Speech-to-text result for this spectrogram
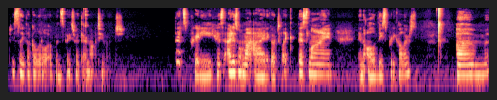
Just leave like a little open space right there, not too much. That's pretty, because I just want my eye to go to like this line and all of these pretty colors. Um,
